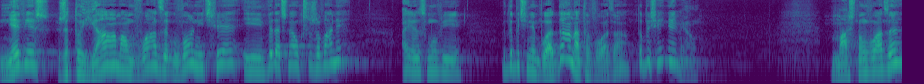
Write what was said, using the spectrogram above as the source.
Nie wiesz, że to ja mam władzę uwolnić się i wydać na ukrzyżowanie? A Jezus mówi: Gdyby ci nie była dana ta władza, to byś jej nie miał. Masz tą władzę,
